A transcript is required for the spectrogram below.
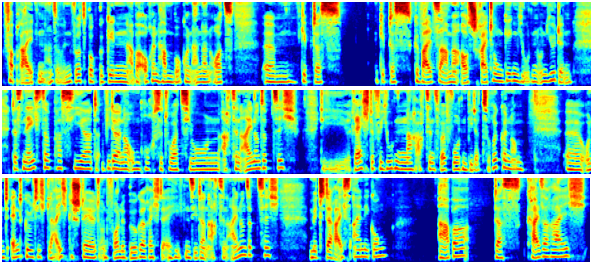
verbreiten. Also in Würzburg beginnen, aber auch in Hamburg und andernorts ähm, gibt es gibt es gewaltsame Ausschreitungen gegen Juden und Jüdinnen. Das nächste passiert wieder in einer Umbruchssituation 1871. Die Rechte für Juden nach 1812 wurden wieder zurückgenommen äh, und endgültig gleichgestellt und volle Bürgerrechte erhielten sie dann 1871 mit der Reichseinigung. Aber das Kaiserreich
